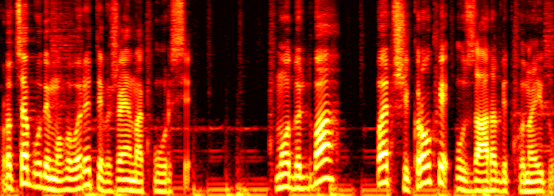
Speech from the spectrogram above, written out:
Про це будемо говорити вже на курсі. Модуль 2 Перші кроки у заробітку на йду.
